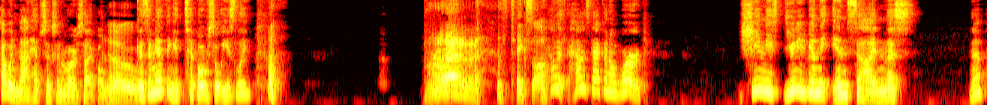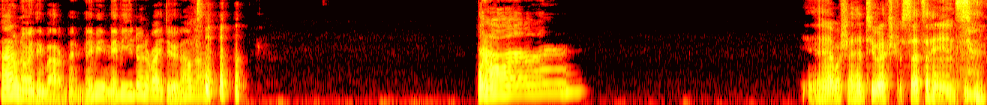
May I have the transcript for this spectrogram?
I would not have sex on a motorcycle. No, Because I mean, I think it tip over so easily. it takes off. How, how is that going to work? She needs. You need to be on the inside, unless. No, I don't know anything about her. Maybe, maybe you're doing it right, dude. I don't know. Yeah, I wish I had two extra sets of hands.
